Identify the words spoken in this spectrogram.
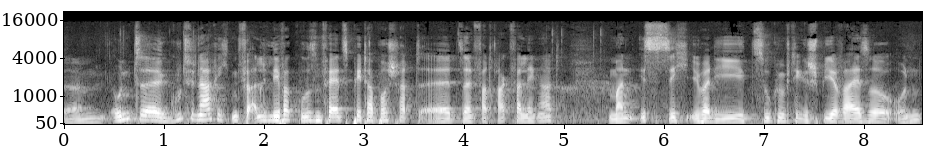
Ähm, und äh, gute Nachrichten für alle Leverkusen-Fans. Peter Bosch hat äh, seinen Vertrag verlängert. Man ist sich über die zukünftige Spielweise und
